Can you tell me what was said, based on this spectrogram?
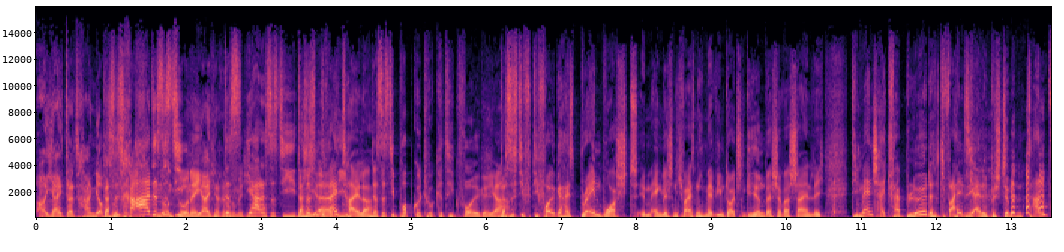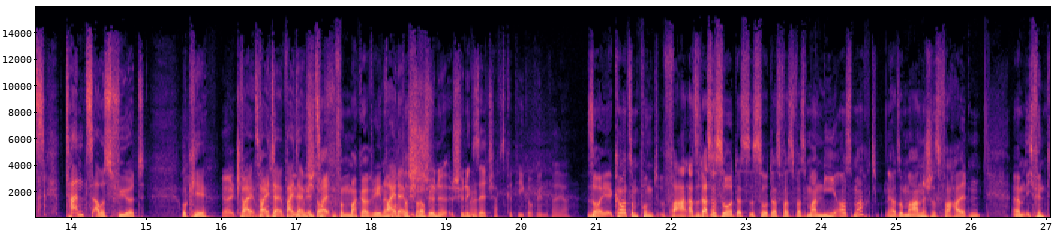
Oh ja, da tragen die auch Das so ist- Trachten und so, ne? Ja, ich erinnere das, mich. Ja, das ist die. Das die, ist ein äh, die- Dreiteiler. Das ist die Popkulturkritik-Folge, ja. Das ist die, die Folge heißt Brainwashed im Englischen. Ich weiß nicht mehr wie im Deutschen Gehirnwäsche wahrscheinlich. Die Menschheit verblödet, weil sie einen bestimmten Tanz, Tanz ausführt. Okay, Ja, klar, in Zeiten- weiter, weiter in, im in Stoff. Zeiten von Macarena. Weiter im Stoff. Schöne, schöne Gesellschaftskritik auf jeden Fall, ja. So, kommen wir zum Punkt Wahn. Also das ist so, das ist so das, was, was Manie ausmacht. Also manisches Verhalten. Ähm, ich finde,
